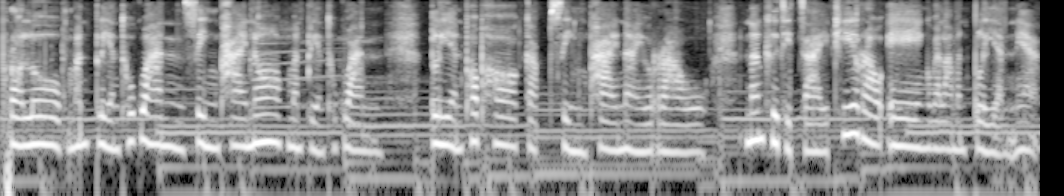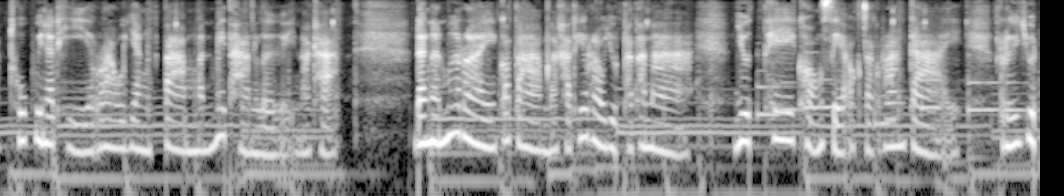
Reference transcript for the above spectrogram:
เพราะโลกมันเปลี่ยนทุกวัน สิ่งภายนอกมันเปลี่ยนทุกวัน เปลี่ยนพอๆกับสิ่งภายในเรา นั่นคือจิตใจที่เราเองเวลามันเปลี่ยนเนี่ยทุกวินาทีเรายังตามมันไม่ทันเลยนะคะ ดังนั้นเมื่อไรก็ตามนะคะ ที่เราหยุดพัฒนา หยุดเทของเสียออกจากร่างกาย หรือหยุด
